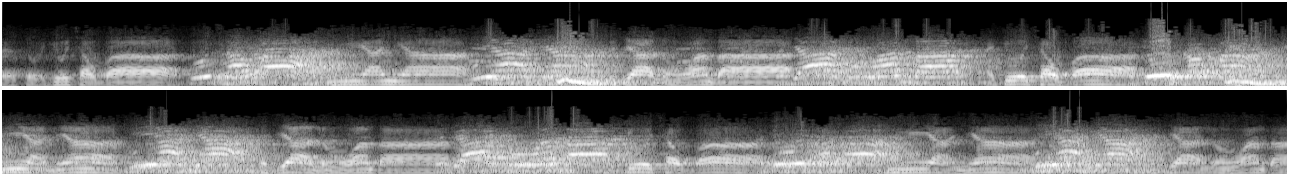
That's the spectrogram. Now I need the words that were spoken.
တယ်ဆိုအကျိုး6ပါးဒုသောပါမြညာညတရားပြန်တရားလွန်ဝမ်းသာတရားဝမ်းသာအကျိုး6ပါးဒုသောပါမြညာညတရားပြန်တရားလွန်ဝမ်းသာတရားဝမ်းသာအကျိုး6ပါးဒုသောပါမြညာညတ ရားပြန်တရားလွန်ဝမ်းသာ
